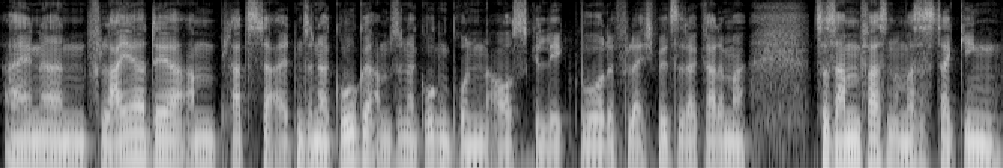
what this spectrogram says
einen Flyer, der am Platz der alten Synagoge am Synagogenbrunnen ausgelegt wurde. Vielleicht willst du da gerade mal zusammenfassen, um was es da ging.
